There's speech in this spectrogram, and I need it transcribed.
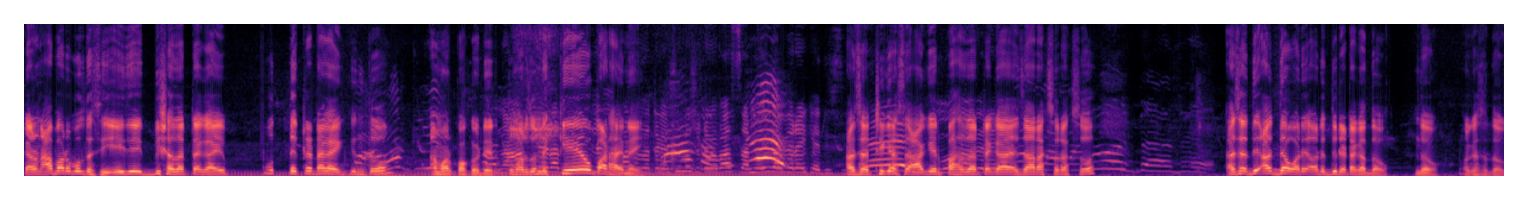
কারণ আবারও বলতেছি এই যে বিশ হাজার টাকায় প্রত্যেকটা টাকায় কিন্তু আমার পকেটের। তোমার জন্য কেউ পাঠায় নাই। আচ্ছা ঠিক আছে আগের পাঁচ হাজার টাকা যা রাখছো রাখছো। আচ্ছা দাও আরে আরে দুটা টাকা দাও দাও ওর কাছে দাও।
